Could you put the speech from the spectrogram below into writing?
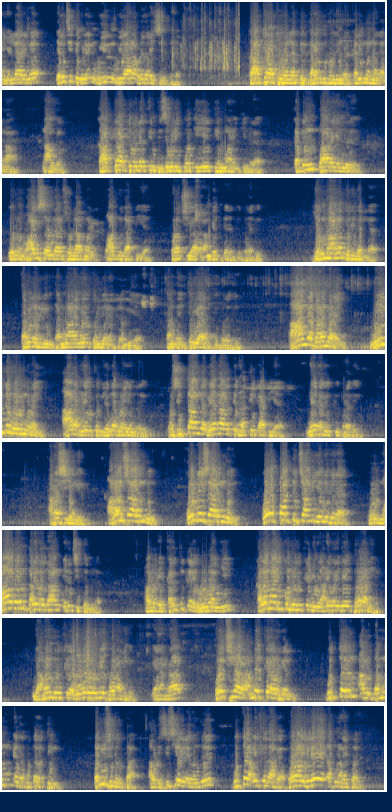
நீங்க எல்லாருமே எழுச்சி தமிழின் உயிரின் உயிரான விடுதலை சிறுத்தைகள். காற்றாற்று வெள்ளத்தில் கரைந்து கொள்கின்ற களிமண் அல்ல நான் நாங்கள். காற்றாற்று வெள்ளத்தின் திசைவெளி போக்கையே தீர்மானிக்கின்ற கடும் பாறை என்று ஒரு வாய் சவுண்டால் சொல்லாமல் வாழ்ந்து காட்டிய புரட்சியாளர் அம்பேத்கருக்கு பிறகு எம்மானம் பெரிதல்ல. தமிழர்களின் தன்மானமே பெரிதென கிளம்பிய தந்தை பெரியாருக்கு பிறகு ஆண்ட பரம்பரை மீண்டும் ஒரு முறை ஆள நினைப்பது என்ன குறை என்று ஒரு சித்தாந்த வேதாளத்தை நடத்தி காட்டிய மேதகுக்கு பிறகு அரசியலில் அறம் சார்ந்து கொள்கை சார்ந்து கோட்பாட்டு சார்ந்து இயங்குகிற ஒரு மாபெரும் தலைவர் தான் எழுச்சி தமிழர் அவருடைய கருத்துக்களை உள்வாங்கி களமாடிக் கொண்டிருக்க நீங்கள் அனைவருமே போராளிகள். இங்கு அமர்ந்திருக்கிற ஒவ்வொருவருமே போராளிகள். ஏனென்றால் புரட்சியாளர் அம்பேத்கர் அவர்கள் புத்தரும் அவர் தம்மும் என்ற புத்தகத்தில் பதிவு செய்திருப்பார். அவருடைய சிஷியர்களை வந்து புத்தர் அழைத்ததாக போராளிகளே அப்படின்னு அழைப்பார்.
